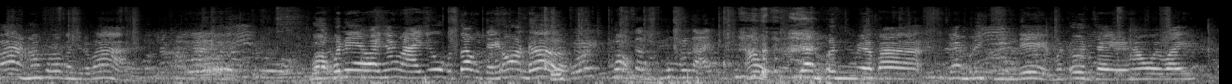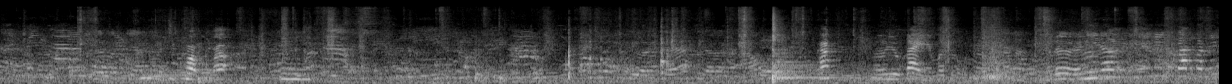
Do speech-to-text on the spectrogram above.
บ้านเนาะพ่อกันอยู่บ้าน บอกเพิ่นแน่ว่ายังหลายอยู่บ่ต้องใจร้อนเด้อบอกแต่มุกไปไหนเอ้าย่านเพิ่นแบบว่าย่านบ่ได้กินเด้มันเอิ้นใจเฮาไว้ไว้สิขอบก็อืมพักเราอยู่ใกล้มาสุเด้ออันนี้เด้อนี่กลับกันนี่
